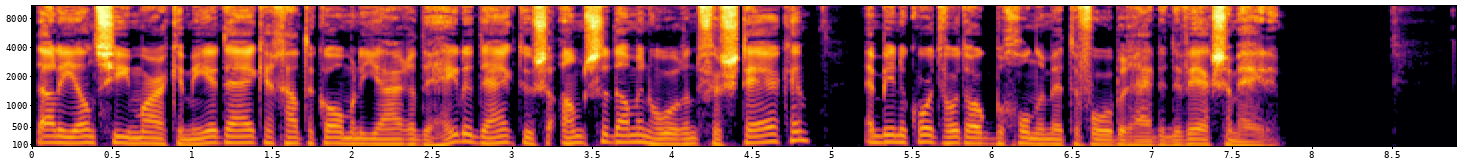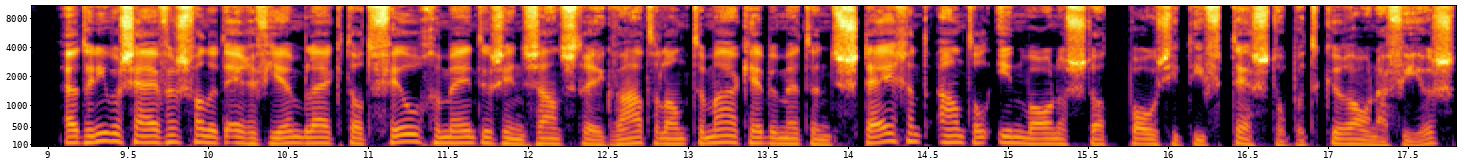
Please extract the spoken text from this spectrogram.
De alliantie Marken-Meerdijken gaat de komende jaren de hele dijk tussen Amsterdam en Hoorn versterken en binnenkort wordt ook begonnen met de voorbereidende werkzaamheden. Uit de nieuwe cijfers van het RIVM blijkt dat veel gemeentes in Zaanstreek-Waterland te maken hebben met een stijgend aantal inwoners dat positief test op het coronavirus.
